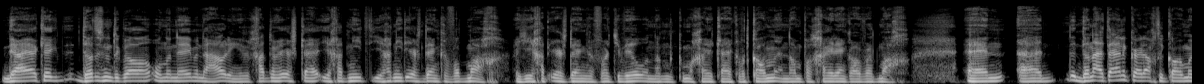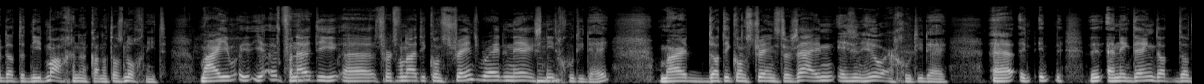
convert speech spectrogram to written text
Nou ja, kijk, dat is natuurlijk wel een ondernemende houding. Je gaat, nog eerst, je gaat, niet, je gaat niet eerst denken wat mag. Weet je, je gaat eerst denken wat je wil en dan ga je kijken wat kan. En dan pas ga je denken over wat mag. En eh, dan uiteindelijk kan je erachter komen dat het niet mag. En dan kan het alsnog niet. Maar je, je- vanuit, die, eh, soort vanuit die constraints beredeneren is het niet een goed idee. Maar dat die constraints er zijn, is een heel erg goed idee. Eh, en ik denk dat. dat,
